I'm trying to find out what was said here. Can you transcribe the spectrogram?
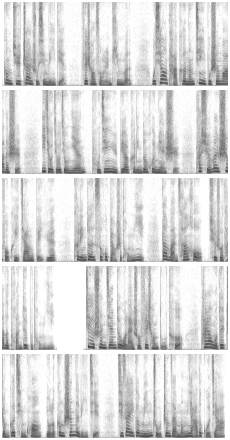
更具战术性的一点，非常耸人听闻。我希望塔克能进一步深挖的是，一九九九年普京与比尔·克林顿会面时，他询问是否可以加入北约。克林顿似乎表示同意，但晚餐后却说他的团队不同意。这个瞬间对我来说非常独特，它让我对整个情况有了更深的理解。即在一个民主正在萌芽的国家，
